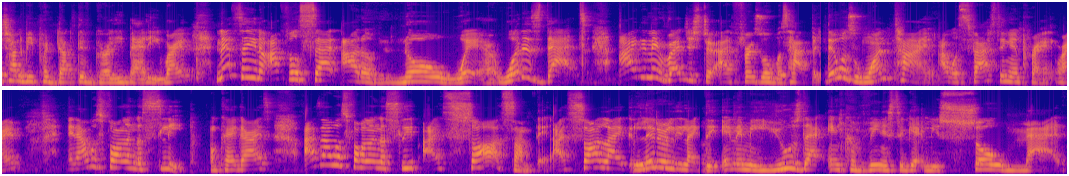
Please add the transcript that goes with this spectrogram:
trying to be productive, girly baddie, right? Next thing you know, I feel sad out of nowhere. What is that? I didn't register at first what was happening. There was one time I was fasting and praying, right? And I was falling asleep, okay, guys? As I was falling asleep, I saw something. I saw like literally like the enemy use that inconvenience to get me so mad.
